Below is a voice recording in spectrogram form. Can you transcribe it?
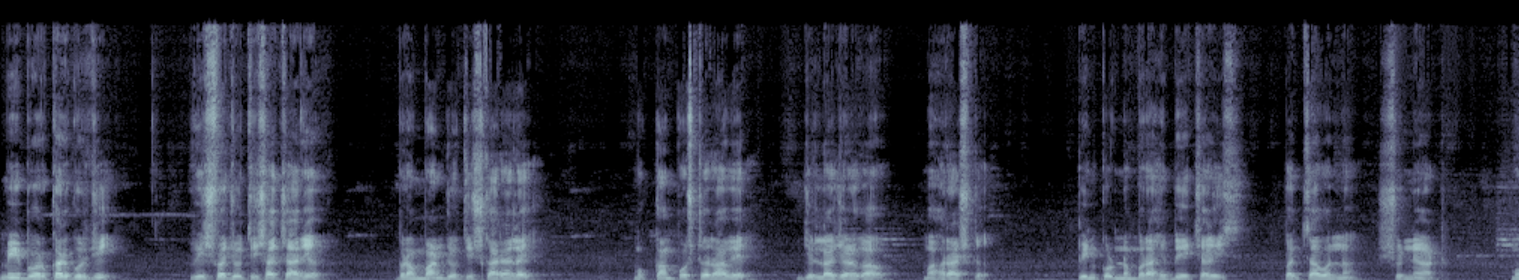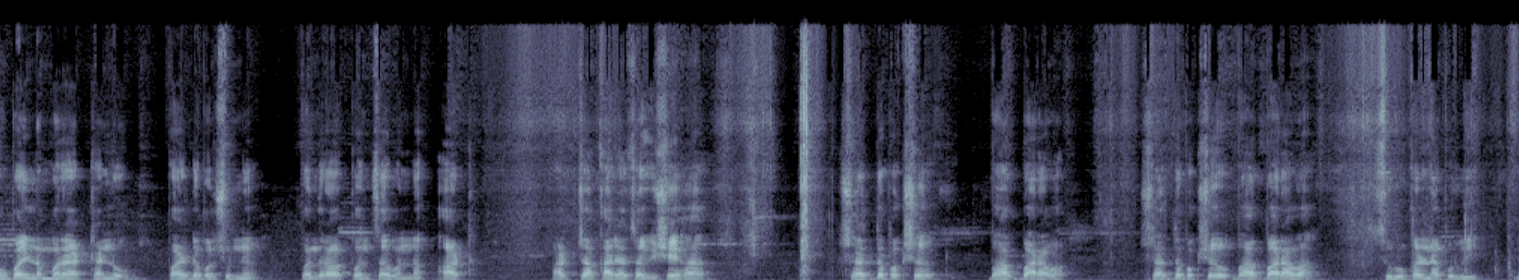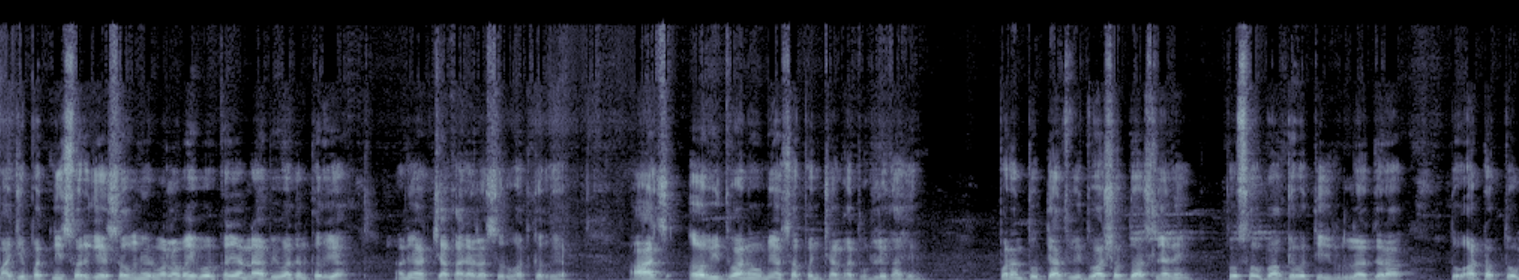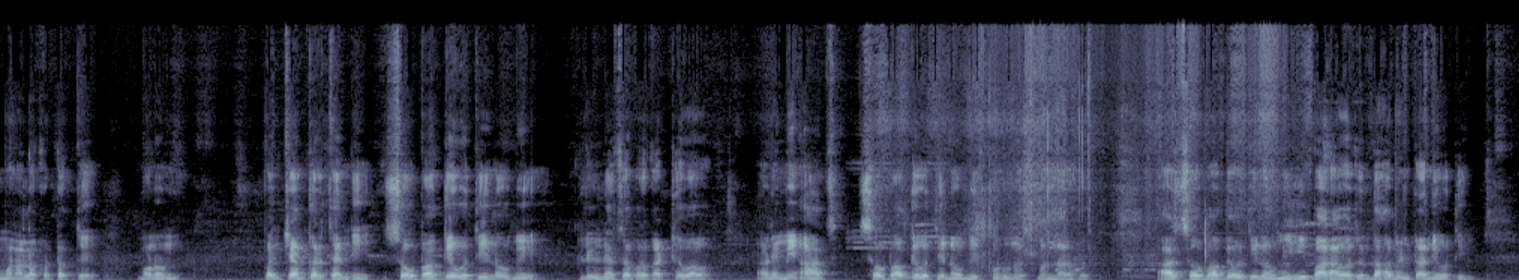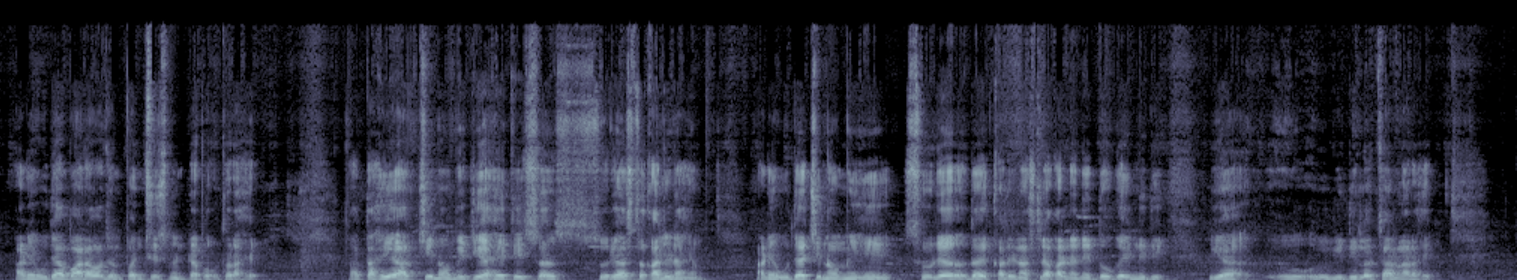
मी बोरकर गुरुजी विश्वज्योतिषाचार्य ब्रह्मांड ज्योतिष कार्यालय मुक्काम पोस्ट रावेर जिल्हा जळगाव महाराष्ट्र. पिनकोड नंबर आहे बेचाळीस पंचावन्न शून्य आठ. मोबाईल नंबर आहे अठ्ठ्याण्णव पाच डबल शून्य पंधरा पंचावन्न आठ. आजच्या कार्याचा विषय हा श्राद्ध पक्ष भाग बारावा. श्राद्ध पक्ष भाग बारावा सुरू करण्यापूर्वी माझी पत्नी स्वर्गीय सौ निर्मलाबाई बोरकर यांना अभिवादन करूया आणि आजच्या कार्याला सुरुवात करूया. आज अविद्वानवमी असा पंचांगात उल्लेख आहे. परंतु त्यात विधवा शब्द असल्याने तो सौभाग्यवतीला जरा तो अटकतो मनाला खटकते. म्हणून पंचांगकर्त्यांनी सौभाग्यवती नवमी लिहिण्याचा प्रकार ठेवावा. आणि मी आज सौभाग्यवती नवमी म्हणूनच म्हणणार आहोत. आज सौभाग्यवती नवमी ही बारा वाजून दहा मिनिटांनी होती आणि उद्या बारा वाजून पंचवीस मिनिटापर्यंत आहे. आता ही आजची नवमी जी आहे ती स सूर्यास्तकालीन आहे आणि उद्याची नवमी ही सूर्योदयकालीन असल्याकारणाने दोघंही निधी या विधीला चालणार आहे.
